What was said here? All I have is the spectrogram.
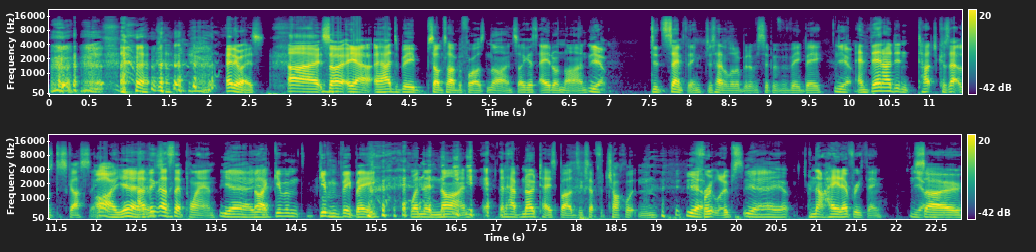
Anyways, uh, so yeah, it had to be sometime before I was nine. So I guess eight or nine. yeah. Did the same thing. Just had a little bit of a sip of a VB. Yeah. And then I didn't touch because that was disgusting. Oh, yeah. I think that's their plan. Yeah, yeah. Like give them give them VB when they're nine and have no taste buds except for chocolate and Yeah. Froot Loops, Yeah, yeah. and they'll hate everything. Yeah. So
